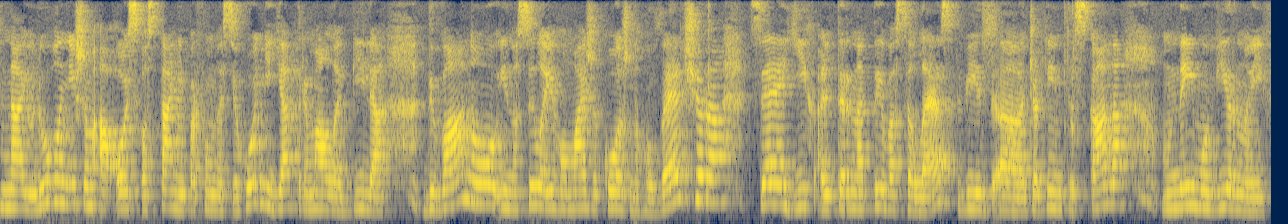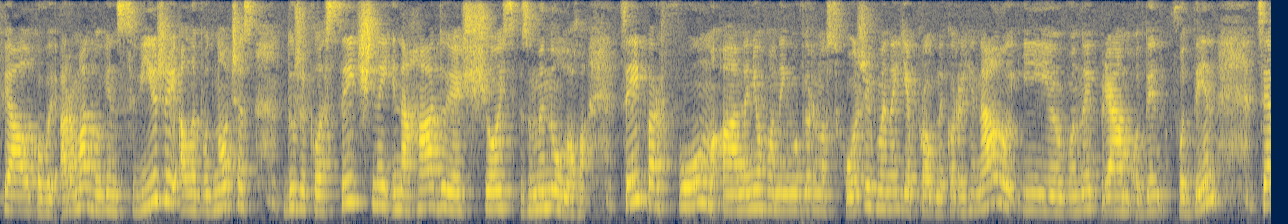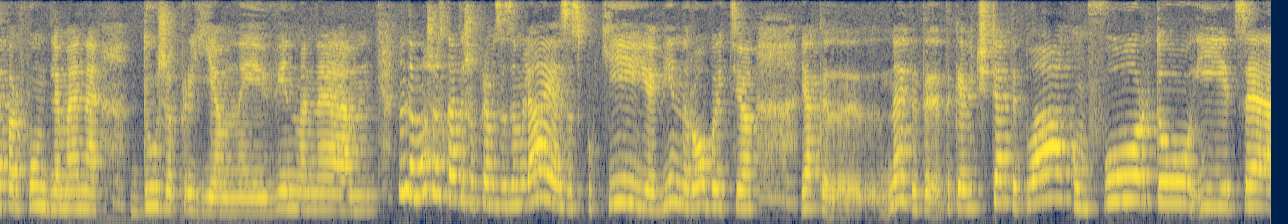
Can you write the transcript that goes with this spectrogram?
Найулюбленішим, а ось останній парфум на сьогодні я тримала біля дивану і носила його майже кожного вечора. Це їх альтернатива Celeste від е, Jardin Toscana. Неймовірний фіалковий аромат, бо він свіжий, але водночас дуже класичний і нагадує щось з минулого. Цей парфум на нього неймовірно схожий. В мене є пробник оригіналу, і вони прям один в один. Це парфум для мене дуже приємний. Він мене ну не можу сказати, що прям заземляє, заспокіює. Він робить е, як е, знаєте, таке відчуття тепла, комфорту, і це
